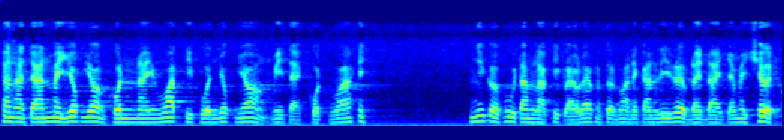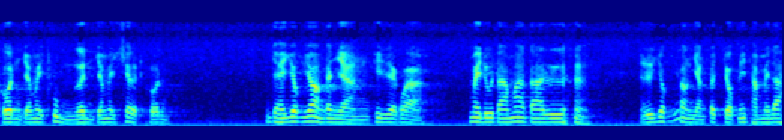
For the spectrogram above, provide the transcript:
ท่านอาจารย์ไม่ยกย่องคนในวัดที่ควรยกย่อง มีแต่กดไว้ นี่ก็พูดตามหลักที่กล่าวแล้วข้างต้นว่าในการรีเริ่มใด ๆ จะไม่เชิดคน จะไม่ทุ่มเงิน จะไม่เชิดคน จะให้ยกย่องกันอย่างที่เรียกว่า ไม่ดูตามาตาเรือ หรือยกย่องอย่างประจบนี่ทำไม่ได้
